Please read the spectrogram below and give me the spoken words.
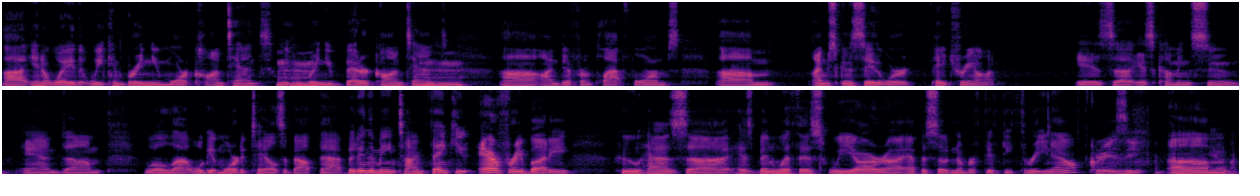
uh, in a way that we can bring you more content. We can bring you better content uh, on different platforms. Um, I'm just going to say the word Patreon is uh, is coming soon, and um, we'll uh, we'll get more details about that. But in the meantime, thank you everybody who has uh, has been with us. We are uh, episode number 53 now. Crazy. Um,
